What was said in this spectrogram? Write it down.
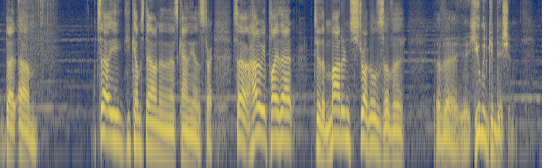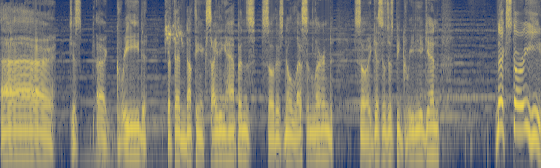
but, um, so he, he comes down, and that's kind of the end of the story. So, how do we apply that? to the modern struggles of a of a human condition. Uh, just uh, greed but then nothing exciting happens, so there's no lesson learned. So I guess he'll just be greedy again. Next story, he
